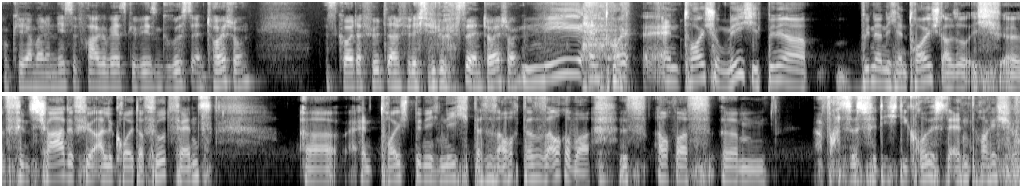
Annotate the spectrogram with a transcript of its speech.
Okay, ja, meine nächste Frage wäre jetzt gewesen, größte Enttäuschung. Ist Kräuter Fürth dann für dich die größte Enttäuschung? Nee, Enttäu Enttäuschung nicht. Ich bin ja, bin ja nicht enttäuscht. Also ich äh, finde es schade für alle Kräuter Fürth-Fans. Äh, enttäuscht bin ich nicht. Das ist auch, das ist auch immer, das ist auch was, ähm, was ist für dich die größte Enttäuschung?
